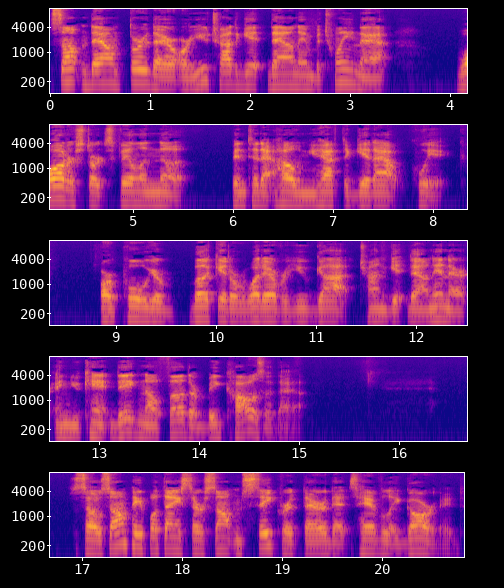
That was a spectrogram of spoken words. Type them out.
something down through there, or you try to get down in between that, water starts filling up into that hole, and you have to get out quick, or pull your bucket or whatever you got trying to get down in there, and you can't dig no further because of that. So some people think there's something secret there that's heavily guarded.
